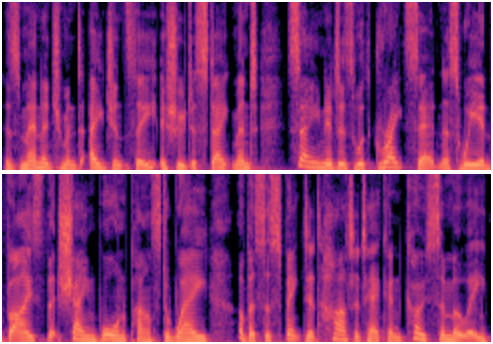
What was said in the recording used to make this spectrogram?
His management agency issued a statement saying it is with great sadness we advise that Shane Warne passed away of a suspected heart attack in Koh Samui.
